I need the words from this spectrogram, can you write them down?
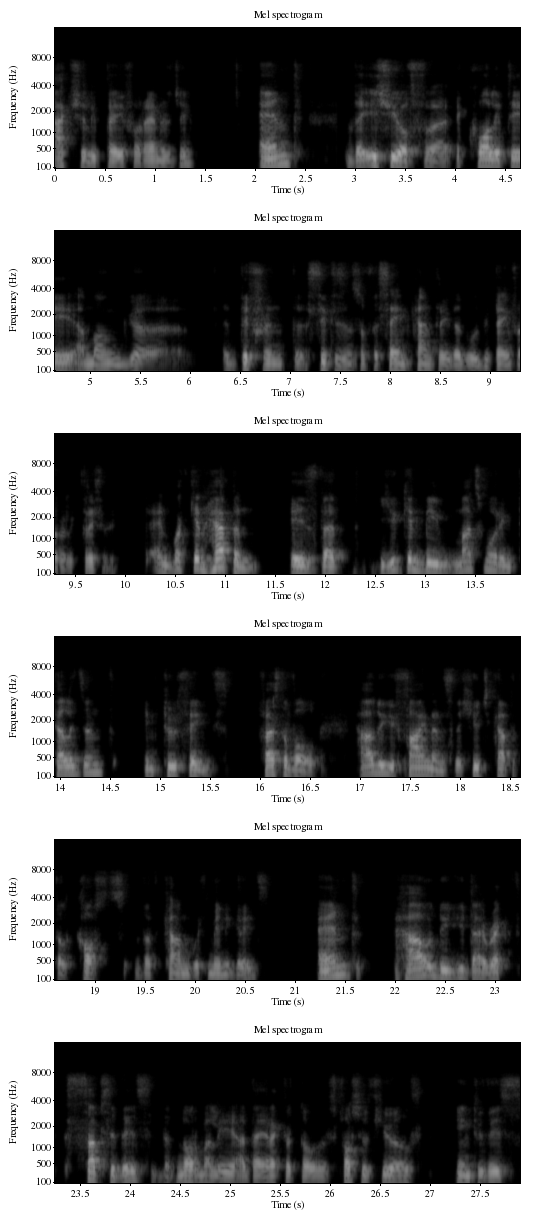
actually pay for energy, and the issue of uh, equality among uh, different citizens of the same country that will be paying for electricity? And what can happen is that you can be much more intelligent in two things. First of all, how do you finance the huge capital costs that come with mini grids? And how do you direct subsidies that normally are directed towards fossil fuels into these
